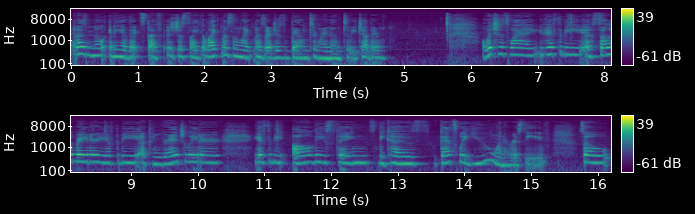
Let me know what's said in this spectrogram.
it doesn't know any of that stuff. It's just like likeness and likeness are just bound to run into each other. Which is why you have to be a celebrator, you have to be a congratulator, you have to be all these things because that's what you want to receive. So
